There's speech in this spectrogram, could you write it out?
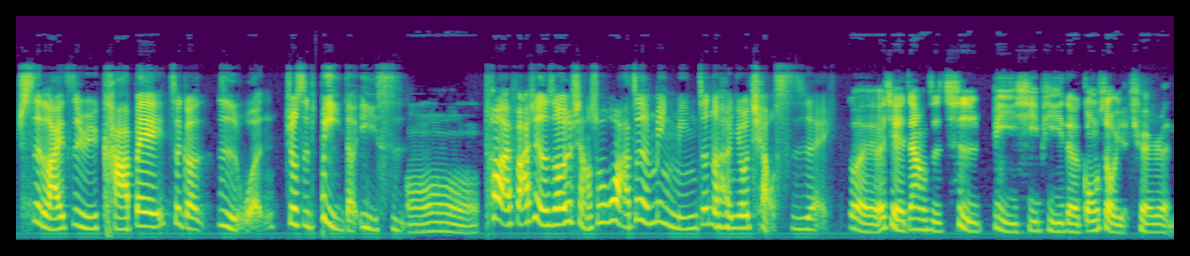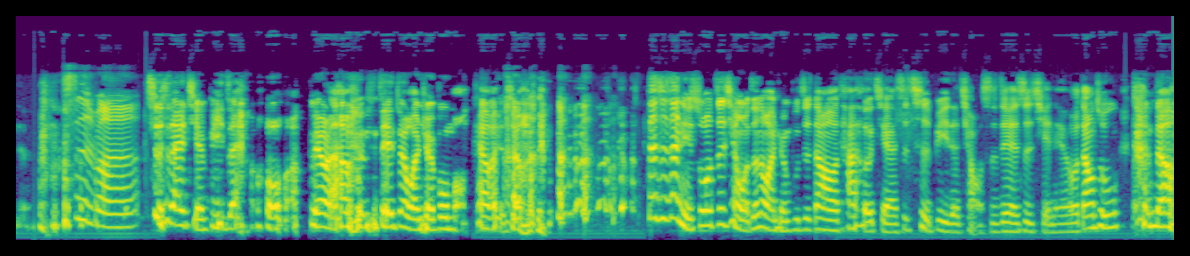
是来自于卡碑这个日文，就是壁的意思。哦。后来发现的时候就想说，哇，这个命名真的很有巧思，哎。对，而且这样子赤壁 CP 的攻受也确认了。是吗？赤在前，壁在后啊。没有啦，他们这一对完全不猛，开玩笑的。但是在你说之前，我真的完全不知道他合起来是赤壁的巧思这件事情呢。我当初 看到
